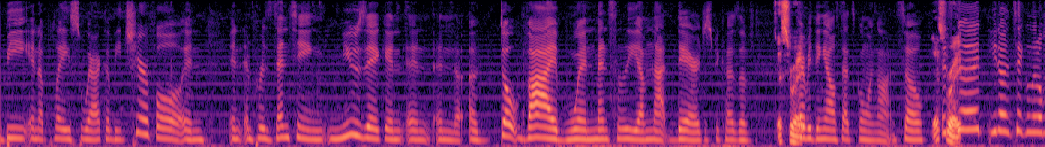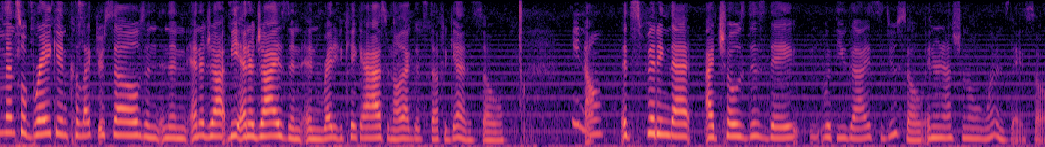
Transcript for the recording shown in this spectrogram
be in a place where I could be cheerful and and, and presenting music and, and, and a dope vibe when mentally I'm not there just because of That's right. everything else that's going on. So That's it's right. good, you know, take a little mental break and collect yourselves and, and then energize, be energized and, and ready to kick ass and all that good stuff again. So, you know, it's fitting that I chose this day with you guys to do so, International Women's Day. So,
